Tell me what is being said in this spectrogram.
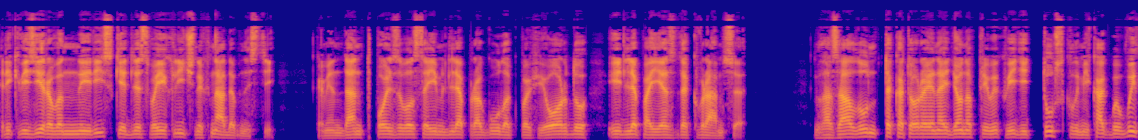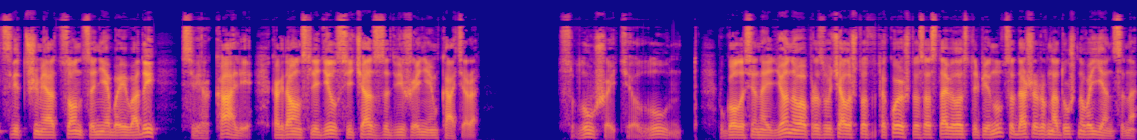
реквизированный риски для своих личных надобностей. Комендант пользовался им для прогулок по фьорду и для поездок в Рамсе. Глаза Лунта, которые Найденов привык видеть тусклыми, как бы выцветшими от солнца неба и воды, сверкали, когда он следил сейчас за движением катера. «Слушайте, Лунд!» В голосе Найденова прозвучало что-то такое, что заставило встрепенуться даже равнодушного Йенсена.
